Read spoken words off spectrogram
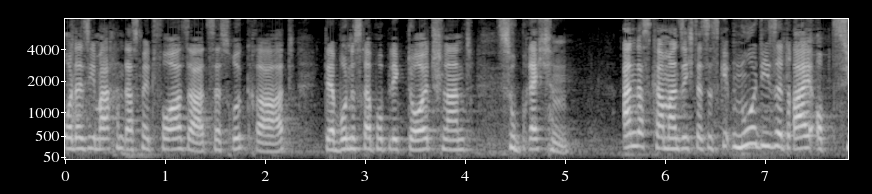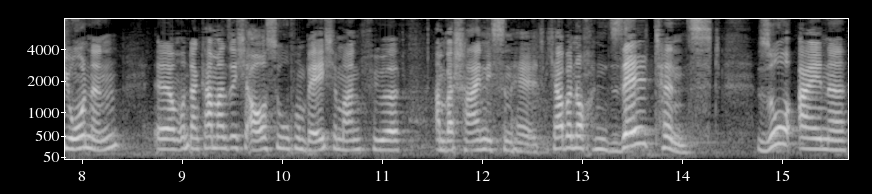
oder sie machen das mit Vorsatz, das Rückgrat der Bundesrepublik Deutschland zu brechen. Anders kann man sich das, es gibt nur diese drei Optionen, äh, und dann kann man sich aussuchen, welche man für am wahrscheinlichsten hält. Ich habe noch seltenst so eine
